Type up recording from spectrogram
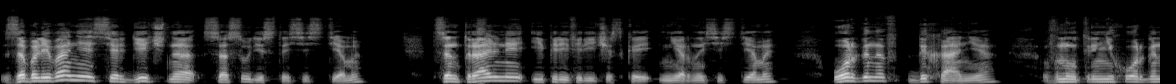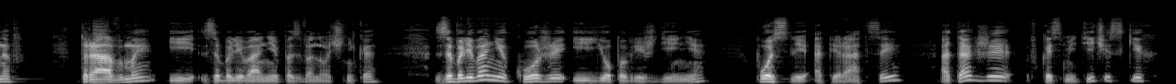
Заболевания сердечно-сосудистой системы, центральной и периферической нервной системы, органов дыхания, внутренних органов, травмы и заболевания позвоночника, заболевания кожи и ее повреждения после операции, а также в косметических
